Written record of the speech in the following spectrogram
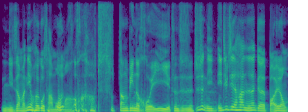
你知道吗？你有喝过茶魔吗？我靠，这是当兵的回忆，真的是，就是你，你记不记得它的那个保利龙？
